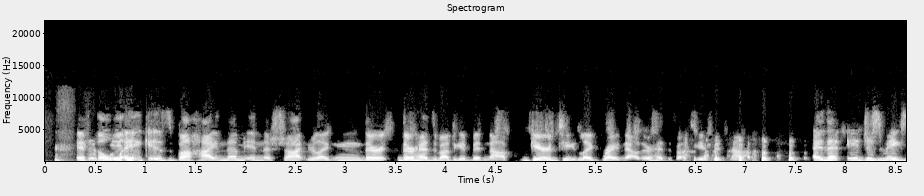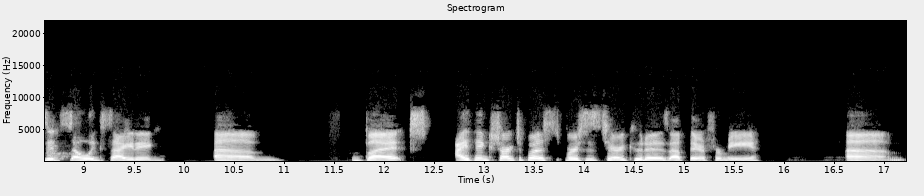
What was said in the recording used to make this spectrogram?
if the lake. is behind them in the shot, you're like, mm, their their head's about to get bitten off, guaranteed. Like right now, their head's about to get bitten off, and that it just makes it so exciting. Um, but I think Sharktopus versus Pteracuda is up there for me. Um,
